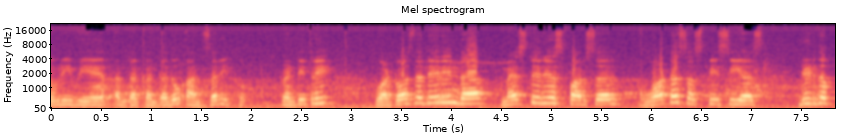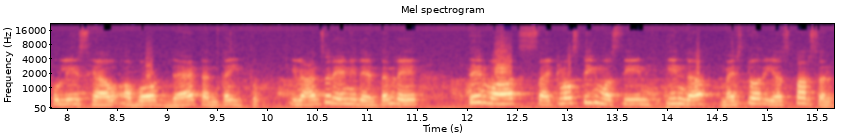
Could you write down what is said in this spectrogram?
everywhere ಅಂತಕ್ಕಂಥದ್ದು ಆನ್ಸರ್ ಇತ್ತು. Twenty three what was the there in the mysterious parcel what are suspicious did the police have about that ಅಂತ ಇತ್ತು. ಇಲ್ಲಿ ಆನ್ಸರ್ ಏನಿದೆ ಅಂತಂದರೆ There was cyclostyling machine in the mysterious parcel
